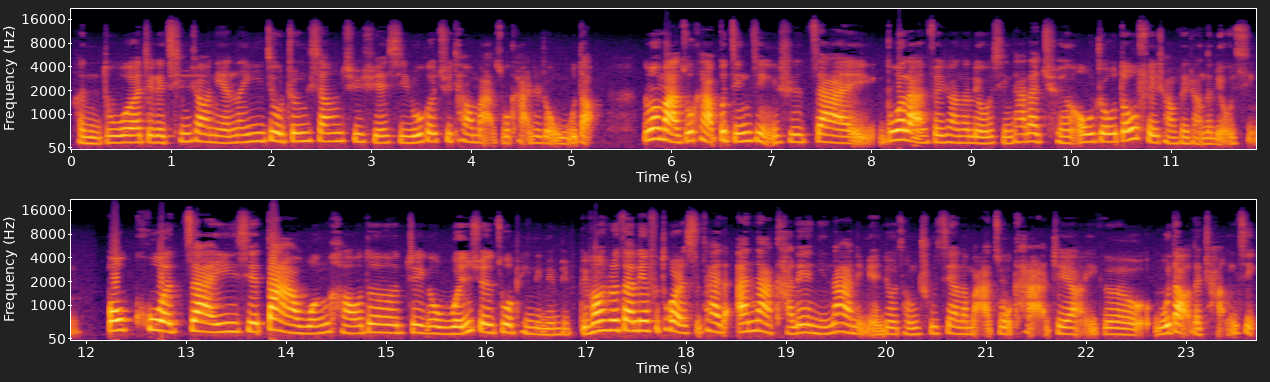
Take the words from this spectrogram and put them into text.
很多这个青少年呢依旧争相去学习如何去跳马祖卡这种舞蹈。那么，马祖卡不仅仅是在波兰非常的流行，它在全欧洲都非常非常的流行。包括在一些大文豪的这个文学作品里面，比比方说在列夫·托尔斯泰的《安娜·卡列尼娜》里面，就曾出现了马祖卡这样一个舞蹈的场景。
